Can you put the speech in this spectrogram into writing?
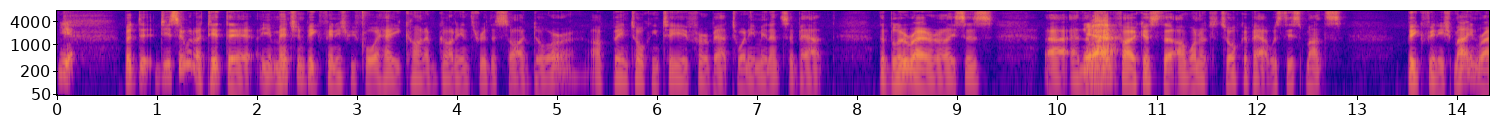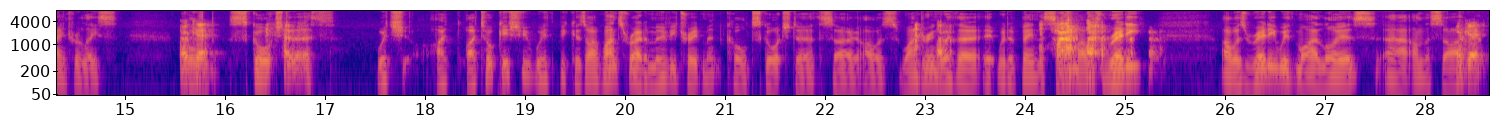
Yeah. But do, do you see what I did there? You mentioned Big Finish before, how you kind of got in through the side door. I've been talking to you for about 20 minutes about the Blu ray releases, uh, and the Yeah. main focus that I wanted to talk about was this month's Big Finish main range release Okay. called Scorched Earth, which I, I took issue with because I once wrote a movie treatment called Scorched Earth, so I was wondering whether it would have been the same. I was ready. I was ready with my lawyers uh, on the side. Okay.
